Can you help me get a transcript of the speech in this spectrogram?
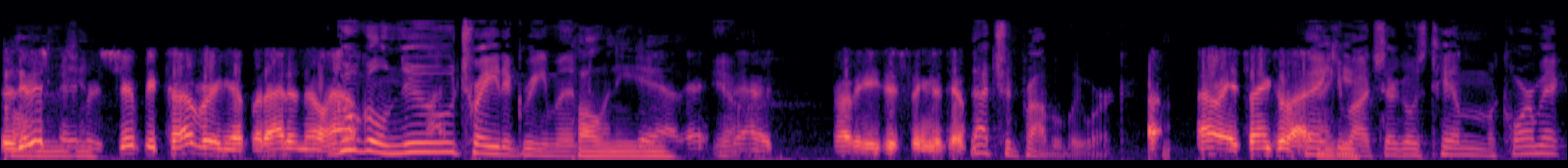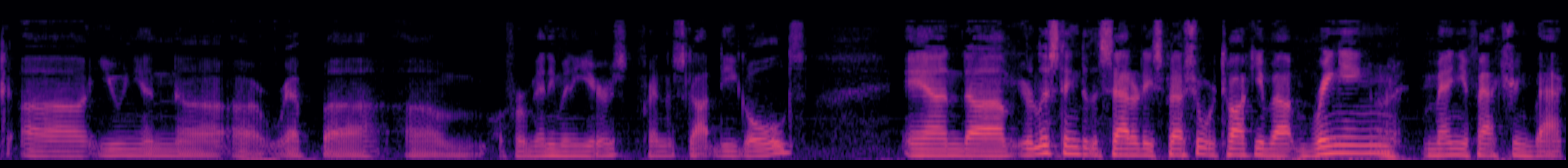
the Polynesian. newspapers should be covering it, but I don't know how. Google new trade agreement? Polynesian. Yeah, that, Yeah. that is probably the easiest thing to do. That should probably work. All right, thanks a lot. Thank, Thank you you. much. There goes Tim McCormick, uh, union uh, uh, rep uh, um, for many, many years, friend of Scott D. Gold's. And um, you're listening to the Saturday special. We're talking about bringing manufacturing back.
